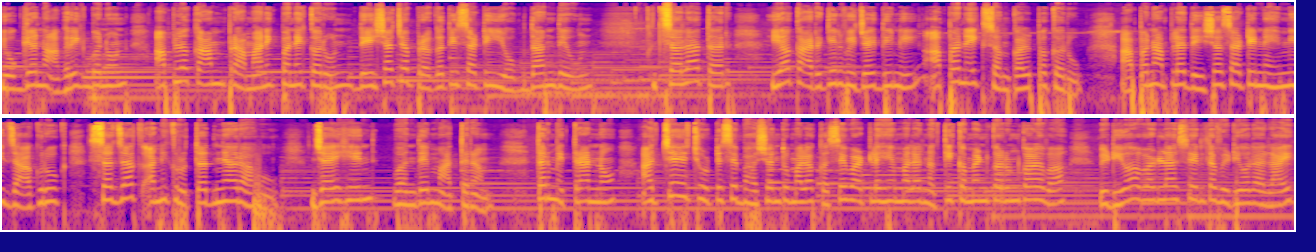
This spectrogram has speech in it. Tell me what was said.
योग्य नागरिक बनून आपलं काम प्रामाणिकपणे करून देशाच्या प्रगतीसाठी योगदान देऊन चला तर या कारगिल विजय दिनी आपण एक संकल्प करू. आपण आपल्या देशासाठी नेहमी जागरूक सजग आणि कृतज्ञ राहू. जय हिंद वंदे मातरम. तर मित्रांनो आजचे हे छोटेसे भाषण तुम्हाला कसे वाटले हे मला नक्की कमेंट करून कळवा. व्हिडिओ आवडला असेल तर व्हिडिओला लाईक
